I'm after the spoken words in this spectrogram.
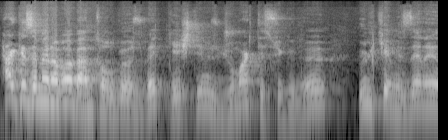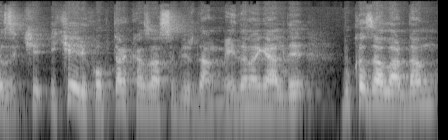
Herkese merhaba ben Tolga Özbek. Geçtiğimiz cumartesi günü ülkemizde ne yazık ki iki helikopter kazası birden meydana geldi. Bu kazalardan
